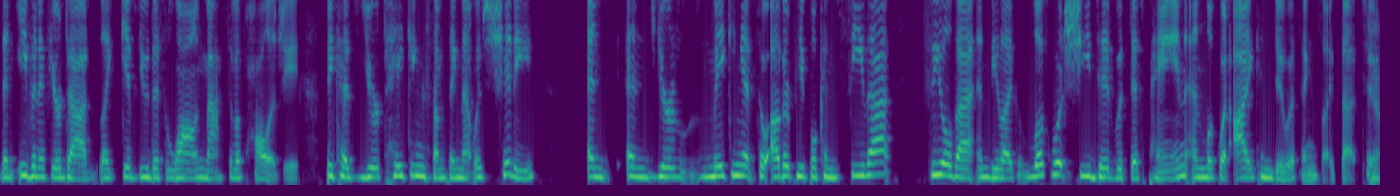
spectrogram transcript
than even if your dad like gives you this long, massive apology because you're taking something that was shitty and and you're making it so other people can see that feel that and be like look what she did with this pain and look what i can do with things like that too.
